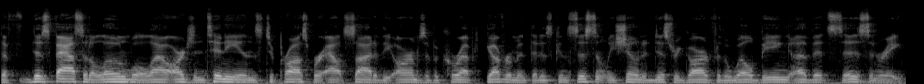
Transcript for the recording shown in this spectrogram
The, this facet alone will allow Argentinians to prosper outside of the arms of a corrupt government that has consistently shown a disregard for the well being of its citizenry.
